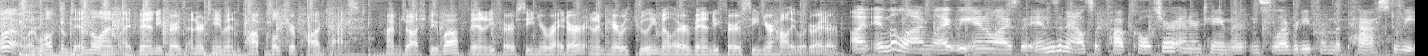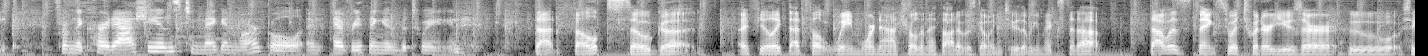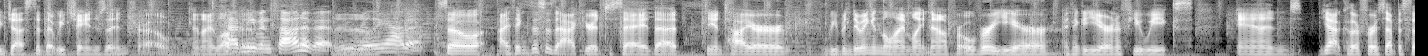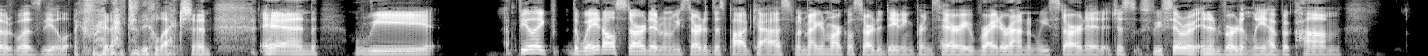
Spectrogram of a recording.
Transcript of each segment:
Hello, and welcome to In the Limelight, Vanity Fair's entertainment and pop culture podcast. I'm Josh Duboff, Vanity Fair senior writer, and I'm here with Julie Miller, Vanity Fair senior Hollywood writer. On In the Limelight, we analyze the ins and outs of pop culture, entertainment, and celebrity from the past week, from the Kardashians to Meghan Markle and everything in between. That felt so good. I feel like that felt way more natural than I thought it was going to, that we mixed it up. That was thanks to a Twitter user who suggested that we change the intro, and I love Hadn't it. even thought of it. We really hadn't. So I think this is accurate to say that the entire we've been doing in the limelight now for over a year. I think a year and a few weeks. And yeah, because our first episode was the like, right after the election, and we I feel like the way it all started when we started this podcast, when Meghan Markle started dating Prince Harry, right around when we started, it just we sort of inadvertently have become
